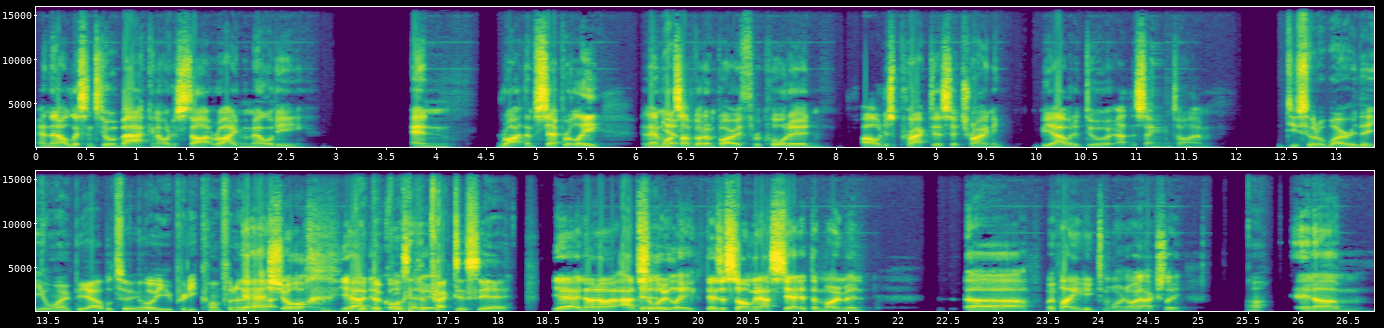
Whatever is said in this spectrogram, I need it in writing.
and then I'll listen to it back and I'll just start writing the melody and write them separately. And then once Yeah. I've got them both recorded, I'll just practice at trying to be able to do it at the same time. Do you sort of worry that you won't be able to, or are you pretty confident? Yeah, sure. yeah, with the, of course. With the practice, yeah. Yeah, no, no, absolutely. There's a song in our set at the moment. Uh, we're playing a gig tomorrow night, actually. Oh. And um,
